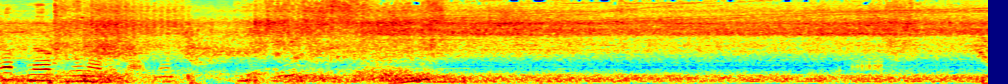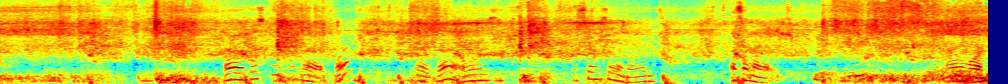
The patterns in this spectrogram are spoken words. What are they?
Nope, nope, we're. Oh, no, this one's not. What? No, is that orange? This one's an orange. That's an orange. Nine one.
